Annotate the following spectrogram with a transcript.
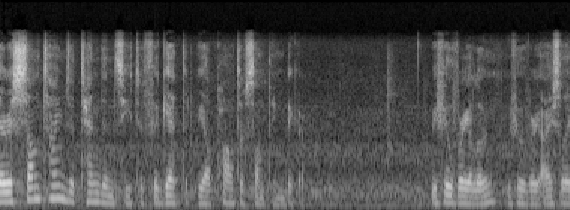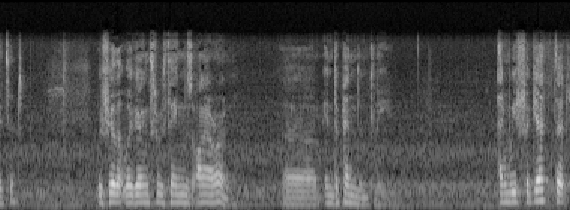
there is sometimes a tendency to forget that we are part of something bigger. We feel very alone, we feel very isolated, we feel that we're going through things on our own, uh, independently. And we forget that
